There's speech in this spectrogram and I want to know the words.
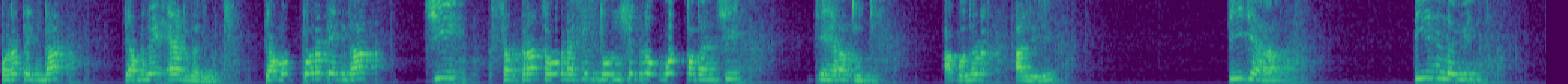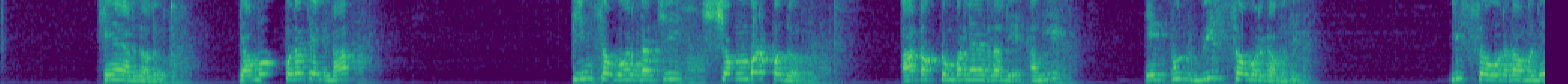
परत एकदा त्यामध्ये ऍड झाली होती. त्यामुळे परत एकदा जी सतरा संवर्गातील दोनशे नव्वद पदांची जाहिरात होती अगोदर आलेली ती जाहिरात तीन नवीन हे ऍड झालं होतं. त्यामुळं परत एकदा तीन संवर्गाची शंभर पदं आठ ऑक्टोबरला ऍड झाली आणि एकूण वीस संवर्गामध्ये वीस संवर्गामध्ये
